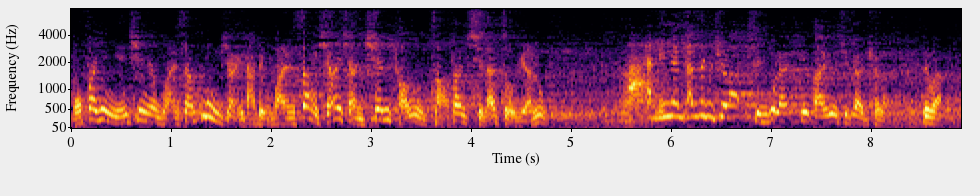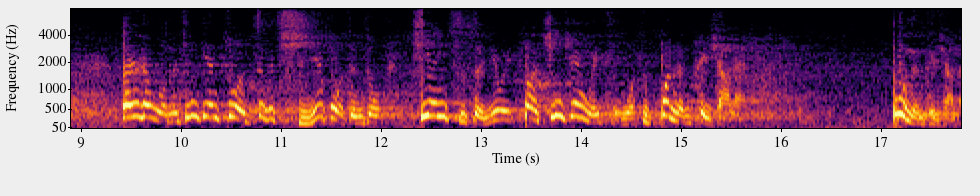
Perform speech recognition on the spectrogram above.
我发现年轻人晚上梦想一大堆，晚上想想千条路，早上起来走原路。啊，明天干这个去了，醒过来又咋又去干去了，对吧？但是呢，我们今天做这个企业过程中，坚持是因为到今天为止，我是不能退下来，不能退下来。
